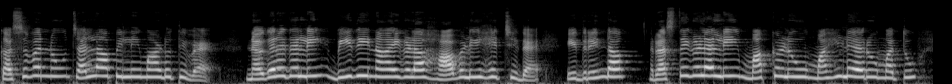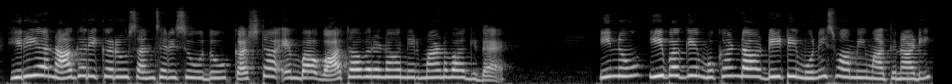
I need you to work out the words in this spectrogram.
ಕಸವನ್ನು ಚಲ್ಲಾಪಿಲ್ಲಿ ಮಾಡುತ್ತಿವೆ. ನಗರದಲ್ಲಿ ಬೀದಿ ನಾಯಿಗಳ ಹಾವಳಿ ಹೆಚ್ಚಿದೆ. ಇದರಿಂದ ರಸ್ತೆಗಳಲ್ಲಿ ಮಕ್ಕಳು, ಮಹಿಳೆಯರು ಮತ್ತು ಹಿರಿಯ ನಾಗರಿಕರು ಸಂಚರಿಸುವುದು ಕಷ್ಟ ಎಂಬ ವಾತಾವರಣ ನಿರ್ಮಾಣವಾಗಿದೆ. ಇನ್ನು ಈ ಬಗ್ಗೆ ಮುಖಂಡ ಡಿಟಿ ಮುನಿಸ್ವಾಮಿ ಮಾತನಾಡಿ,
